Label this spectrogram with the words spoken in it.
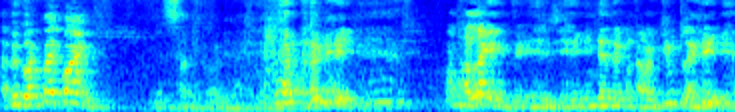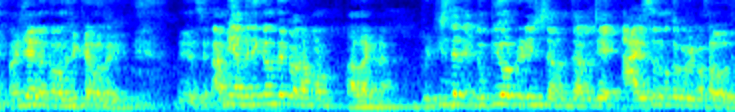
Have you got my point? Yes, sir. Okay. আমার ভালো লাগে কিন্তু ইন্ডিয়ানদের কথা আমার কিউট লাগে আমি জানি না তোমাদের কেমন লাগে ঠিক আছে আমি আমেরিকানদের কথা আমার ভালো লাগে না ব্রিটিশদের একদম পিওর ব্রিটিশ যারা যে আইএস এর মতো করে কথা বলে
